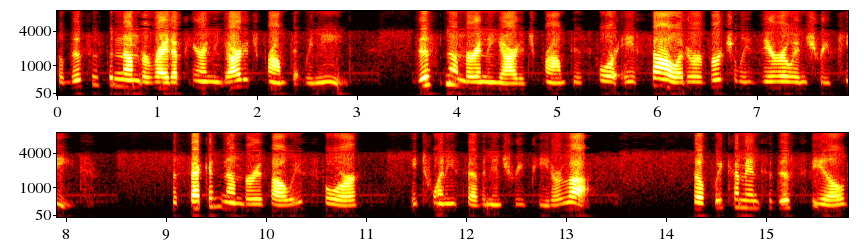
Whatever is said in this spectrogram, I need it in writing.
So this is the number right up here in the yardage prompt that we need. This number in the yardage prompt is for a solid or virtually zero-inch repeat. The second number is always for a 27-inch repeat or less. So if we come into this field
